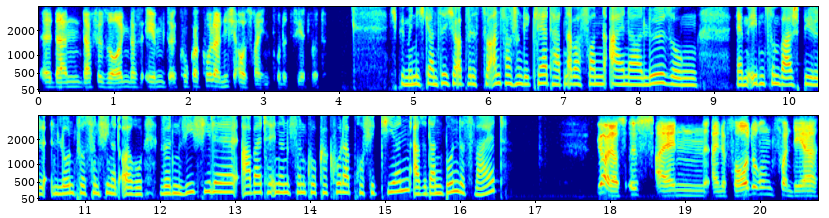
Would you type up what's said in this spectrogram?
äh, dann dafür sorgen, dass eben Coca-Cola nicht ausreichend produziert wird. Ich bin mir nicht ganz sicher, ob wir das zu Anfang schon geklärt hatten, aber von einer Lösung, ähm, eben zum Beispiel ein Lohnplus von 400 Euro, würden wie viele ArbeiterInnen von Coca-Cola profitieren, also dann bundesweit? Ja, das ist ein, eine Forderung, von der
